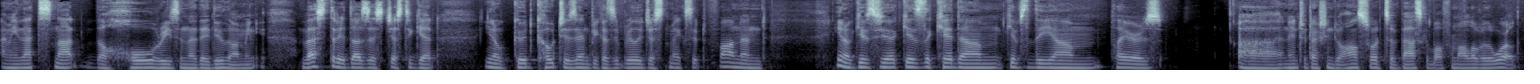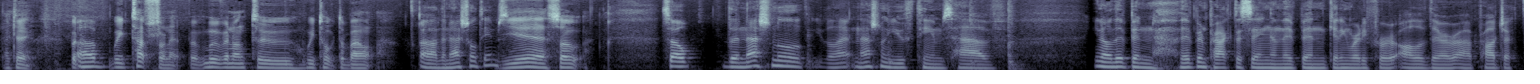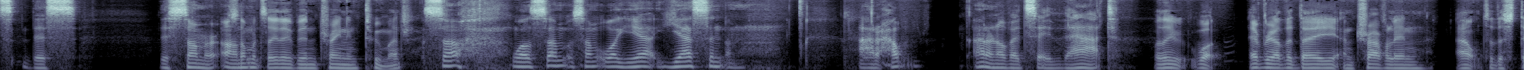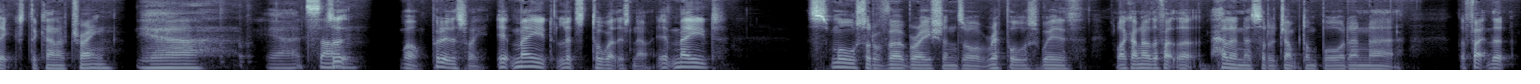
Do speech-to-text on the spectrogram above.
I mean, that's not the whole reason that they do them. I mean, Vestri does this just to get you know good coaches in because it really just makes it fun and you know gives you gives the kid um gives the um players uh an introduction to all sorts of basketball from all over the world. Okay, but Uh, we touched on it. But moving on to we talked about Uh, the national teams. yeah. So So the national the national youth teams have, you know, they've been they've been practicing and they've been getting ready for all of their uh, projects this this summer. Um, some would say they've been training too much. so, well, some some well, yeah, yes, and um, I don't how I don't know if I'd say that. Well, they what every other day and traveling out to the sticks to kind of train. Yeah, yeah, it's um, So- Well, put it this way: it made. Let's talk about this now. It made small sort of reverberations or ripples with, like I know the fact that Helena sort of jumped on board, and uh, the fact that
